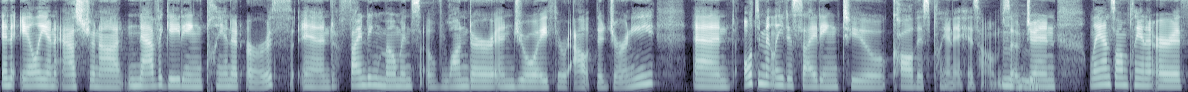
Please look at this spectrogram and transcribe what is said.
an alien astronaut navigating planet Earth and finding moments of wonder and joy throughout the journey. and ultimately deciding to call this planet his home. So Mhm. Jin lands on planet Earth.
